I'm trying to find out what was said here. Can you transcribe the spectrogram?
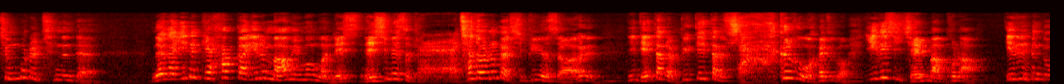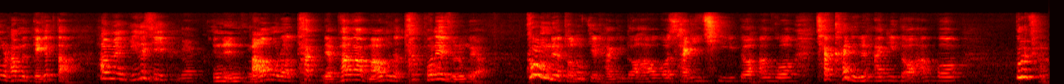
증거를 찾는데 내가 이렇게 할까 이런 마음이 뭐면 내, 내심에서 쫙 찾아오는 거야 CPU에서. 이 데이터를 빅데이터를 싹 긁어 가지고 이것이 제일 많구나. 이런 행동을 하면 되겠다. 하면 이것이 네. 내 마음으로 탁 뇌파가 마음으로 탁 보내주는 거야. 그럼 내 도둑질 하기도 하고 사기치기도 하고 착한 일을 하기도 하고. 그렇잖아.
